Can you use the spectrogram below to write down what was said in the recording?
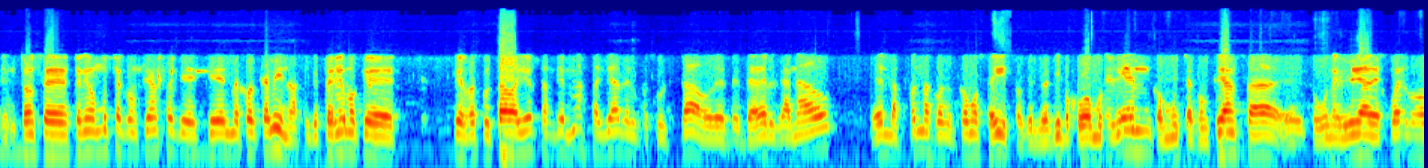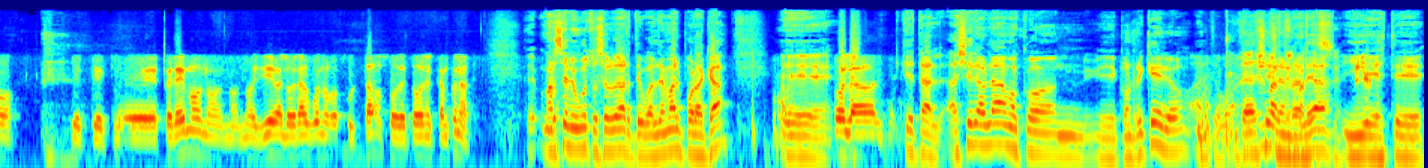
Entonces tenemos mucha confianza que, que es el mejor camino, así que esperemos que, que el resultado de ayer también, más allá del resultado de- de haber ganado, es la forma con, cómo se hizo, que el equipo jugó muy bien, con mucha confianza, eh, con una idea de juego que, que- que esperemos nos no, nos lleve a lograr buenos resultados, sobre todo en el campeonato. Eh, Marcelo, un gusto saludarte. Waldemar por acá. Eh, Hola. ¿Qué tal? Ayer hablábamos con, eh, con Riquero, antes, antes ayer martes, en realidad, martes, sí. y, este,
